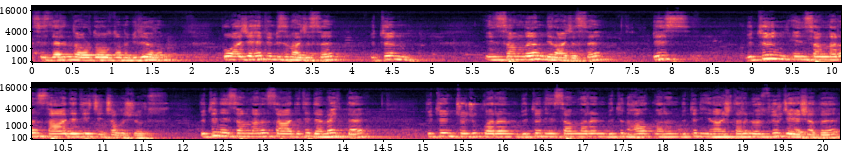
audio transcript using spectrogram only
Sizlerin de orada olduğunu biliyorum. Bu acı hepimizin acısı. Bütün insanlığın bir acısı. Biz bütün insanların saadeti için çalışıyoruz. Bütün insanların saadeti demek de bütün çocukların, bütün insanların, bütün halkların, bütün inançların özgürce yaşadığı,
